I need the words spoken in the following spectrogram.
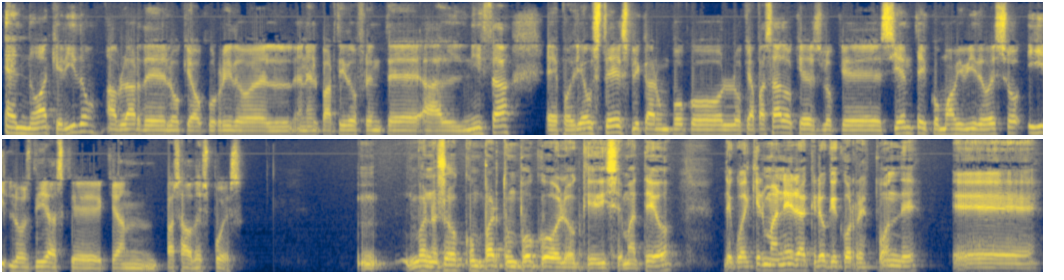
Él no ha querido hablar de lo que ha ocurrido el- en el partido frente al Niza. Eh, ¿Podría usted explicar un poco lo que ha pasado, qué es lo que siente y cómo ha vivido eso y los días que, han pasado después? Bueno, yo comparto un poco lo que dice Mateo. De cualquier manera, creo que corresponde eh,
